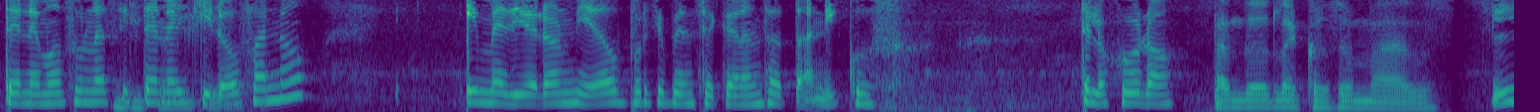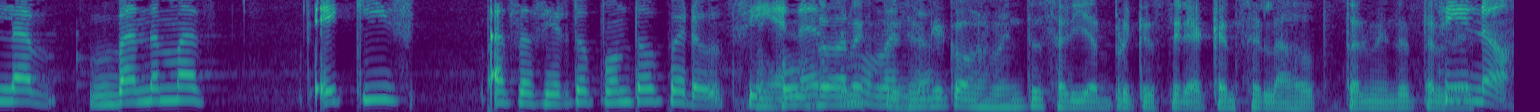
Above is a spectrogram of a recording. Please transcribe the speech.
Tenemos una cita en el quirófano y me dieron miedo porque pensé que eran satánicos. Te lo juro. Panda es la cosa más... La banda más X hasta cierto punto, pero sí, no en este la expresión momento. que comúnmente usaría porque estaría cancelado totalmente tal Sí, vez. no,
